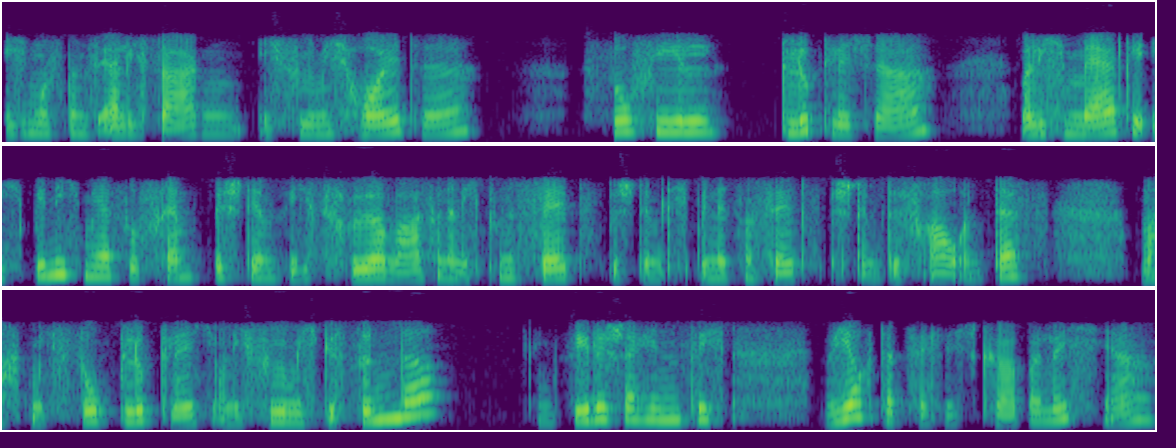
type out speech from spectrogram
ich muss ganz ehrlich sagen, ich fühle mich heute so viel glücklicher, weil ich merke, ich bin nicht mehr so fremdbestimmt, wie ich es früher war, sondern ich bin selbstbestimmt. Ich bin jetzt eine selbstbestimmte Frau und das macht mich so glücklich und ich fühle mich gesünder in seelischer Hinsicht, wie auch tatsächlich körperlich. Ja,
